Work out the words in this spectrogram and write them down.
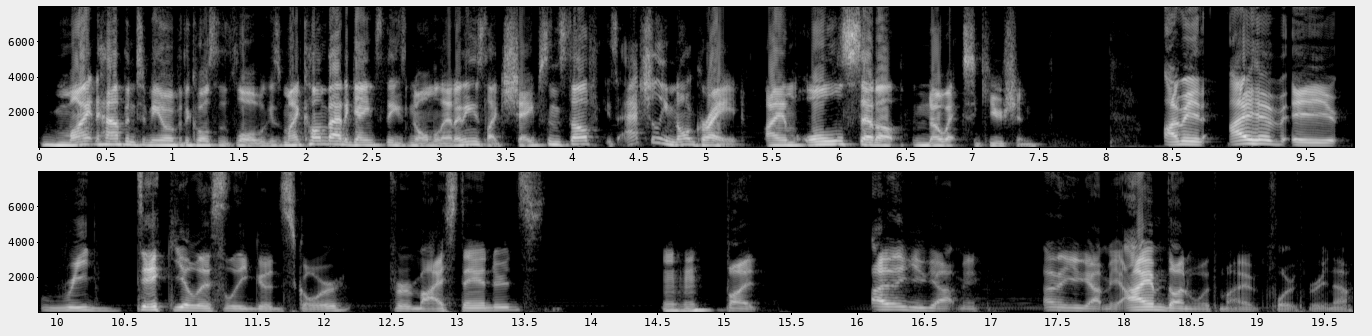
might happen to me over the course of the floor because my combat against these normal enemies like shapes and stuff is actually not great. I am all set up, no execution. I mean, I have a ridiculously good score for my standards, hmm but I think you got me. I think you got me. I am done with my floor three now.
